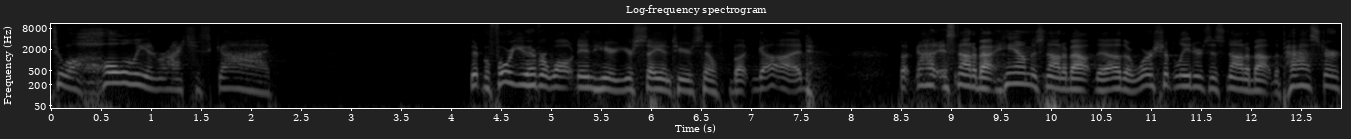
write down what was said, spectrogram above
to a holy and righteous God. That before you ever walked in here, you're saying to yourself, but God. But God, it's not about Him. It's not about the other worship leaders. It's not about the pastor.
